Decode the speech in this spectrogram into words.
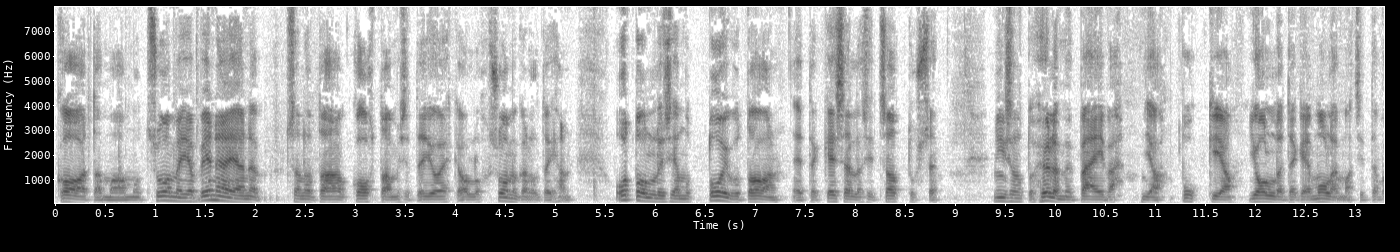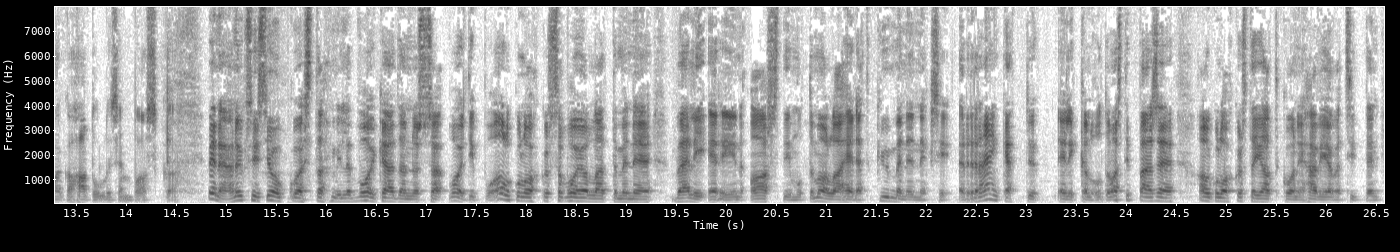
kaatamaan, mutta Suomen ja Venäjän sanotaan kohtaamiset ei ole ehkä ollut Suomen kannalta ihan otollisia, mutta toivotaan, että kesällä sitten sattuu se niin sanottu hölmöpäivä ja pukki ja jolle tekee molemmat sitten vaikka hatullisen paskaa. Venäjä on yksi siis joukkueesta, mille voi käytännössä, voi tippua alkulohkossa, voi olla, että menee välieriin asti, mutta me ollaan heidät kymmenenneksi ränkätty, eli luultavasti pääsee alkulohkosta jatkoon ja häviävät sitten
